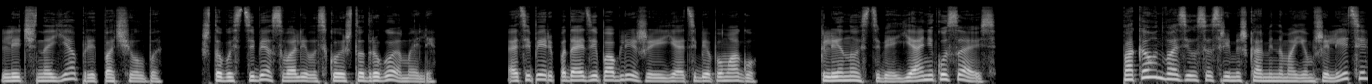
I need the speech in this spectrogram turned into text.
«Лично я предпочел бы, чтобы с тебя свалилось кое-что другое, Мелли. А теперь подойди поближе, и я тебе помогу. Клянусь тебе, я не кусаюсь». Пока он возился с ремешками на моем жилете,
